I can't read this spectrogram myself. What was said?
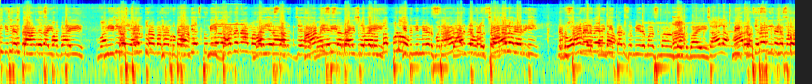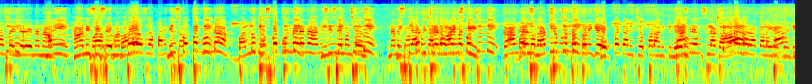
కట్టించింది కాంగ్రెస్ పార్టీ. మరి ప్రాంతంలో చాలా తీసుకొచ్చింది. బళ్ళు తీసుకొచ్చింది. కాంగ్రెస్. ఒక్కటని చెప్పడానికి లేదు. చాలా రకాలైనటువంటి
